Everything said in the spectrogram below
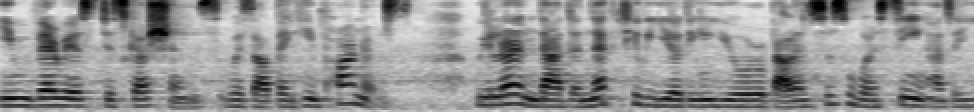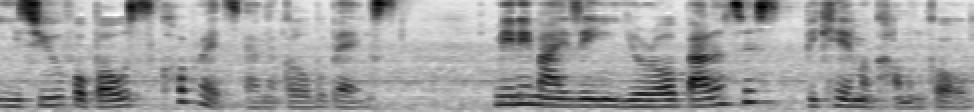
In various discussions with our banking partners, we learned that the negative yielding euro balances were seen as an issue for both corporates and global banks. Minimizing euro balances became a common goal.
